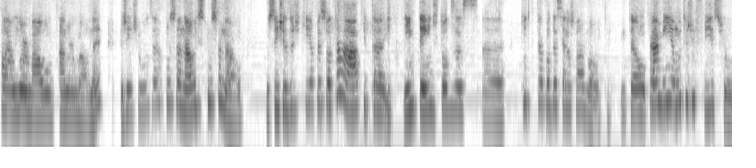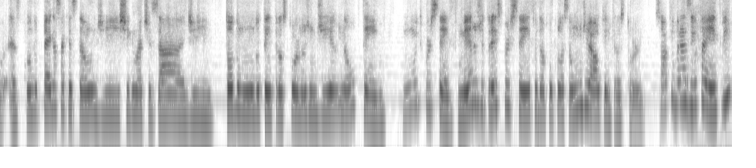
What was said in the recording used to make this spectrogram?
falar normal, anormal, né? A gente usa funcional e disfuncional no sentido de que a pessoa está apta e, e, entende todas as, uh, tudo que está acontecendo à sua volta. Então, para mim é muito difícil é, quando pega essa questão de estigmatizar, de todo mundo tem transtorno hoje em dia, não tem. Muito por cento, menos de 3% da população mundial tem transtorno. Só que o Brasil está entre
